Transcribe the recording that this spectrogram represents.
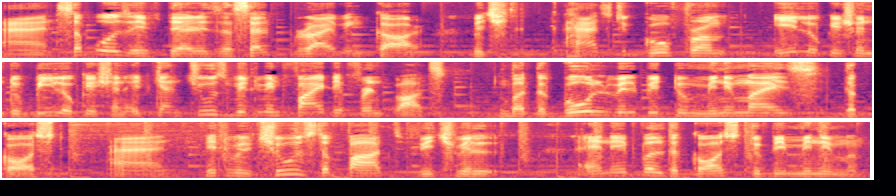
And suppose if there is a self-driving car which has to go from A location to B location it can choose between five different paths but the goal will be to minimize the cost and it will choose the path which will enable the cost to be minimum.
